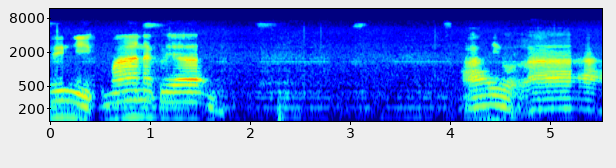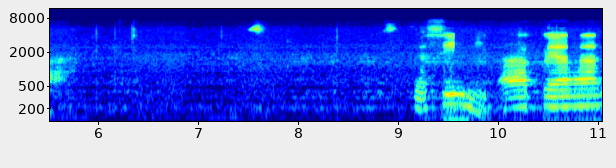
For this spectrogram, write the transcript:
Hei, ke mana kalian? Ayolah. Ke sini kalian.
